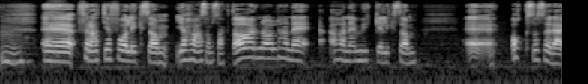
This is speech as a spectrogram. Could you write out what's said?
Mm. Eh, för att jag får liksom, jag har som sagt Arnold, han är, han är mycket liksom eh, också sådär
